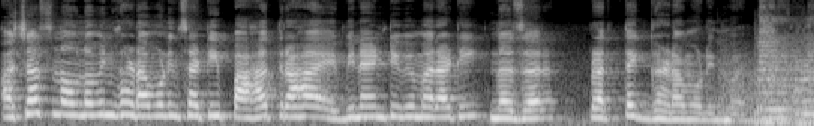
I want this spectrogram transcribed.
अशाच नवनवीन घडामोडींसाठी पाहत रहा AB nine T V Marathi. नजर प्रत्येक घडामोडींवर.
